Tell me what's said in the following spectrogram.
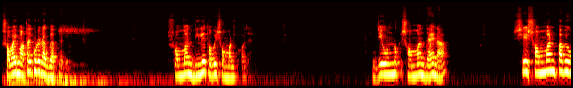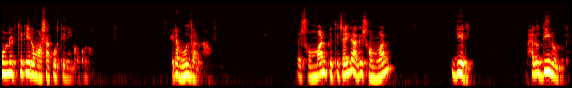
সবাই মাথায় করে রাখবে আপনাকে। সম্মান দিলে তবেই সম্মান পাওয়া যায়। যে অন্যকে সম্মান দেয় না, সে সম্মান পাবে অন্যের থেকে এরম আশা করতে নেই কখনো। এটা ভুল ধারণা। তাই সম্মান পেতে চাইলে আগে সম্মান দিয়ে দিন। ভ্যালু দিন অন্যকে।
